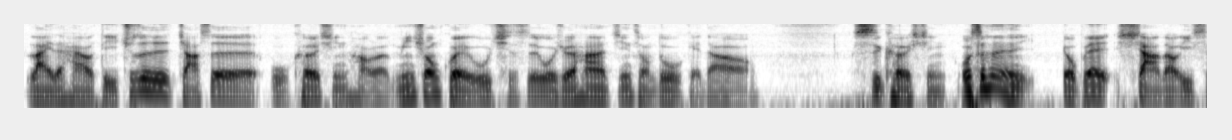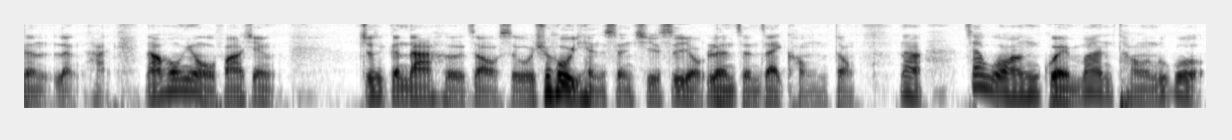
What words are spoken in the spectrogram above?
来的还要低。就是假设五颗星好了，《明凶鬼屋》其实我觉得它的惊悚度给到四颗星，我真的有被吓到一身冷汗。然后后面我发现，就是跟大家合照时，我觉得我眼神其实是有认真在空洞。那在玩《鬼漫童》，如果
